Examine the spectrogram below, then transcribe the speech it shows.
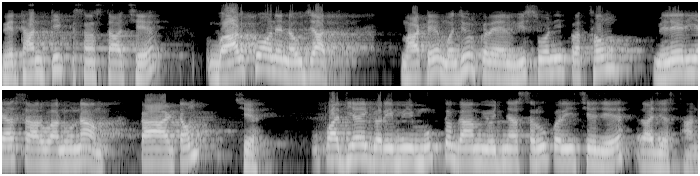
વૈધાંતિક સંસ્થા છે. બાળકો અને નવજાત માટે મંજૂર કરેલ વિશ્વની પ્રથમ મેલેરિયા સારવારનું નામ કાર્ટમ છે. ઉપાધ્યાય ગરીબી મુક્ત ગામ યોજના શરૂ કરી છે જે રાજસ્થાન.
